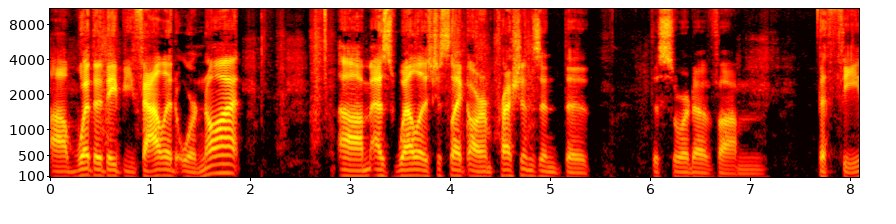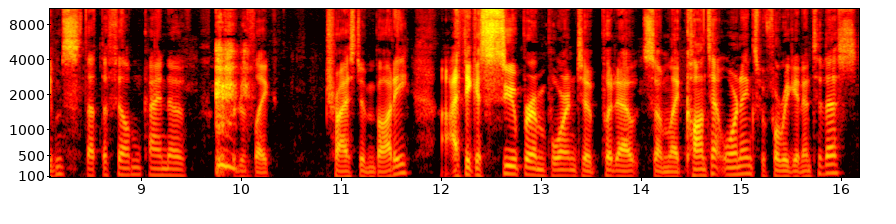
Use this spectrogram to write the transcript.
um, whether they be valid or not, um, as well as just like our impressions and the the sort of um, the themes that the film kind of sort of like tries to embody. I think it's super important to put out some like content warnings before we get into this,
